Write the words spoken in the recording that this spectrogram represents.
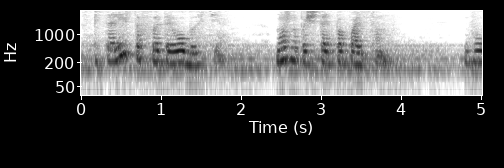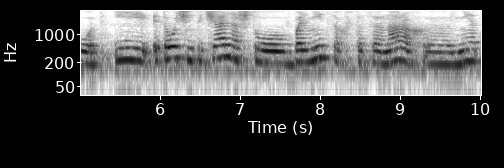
специалистов в этой области можно посчитать по пальцам. Вот. И это очень печально, что в больницах, в стационарах э, нет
